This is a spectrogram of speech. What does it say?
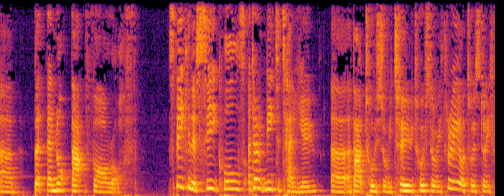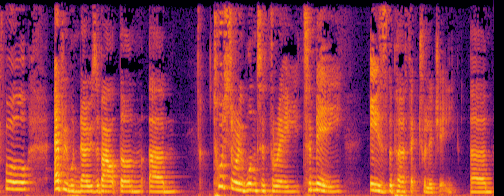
um, but they're not that far off. Speaking of sequels, I don't need to tell you uh, about Toy Story 2, Toy Story 3, or Toy Story 4. Everyone knows about them. Um, Toy Story 1 to 3, to me, is the perfect trilogy. Um,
